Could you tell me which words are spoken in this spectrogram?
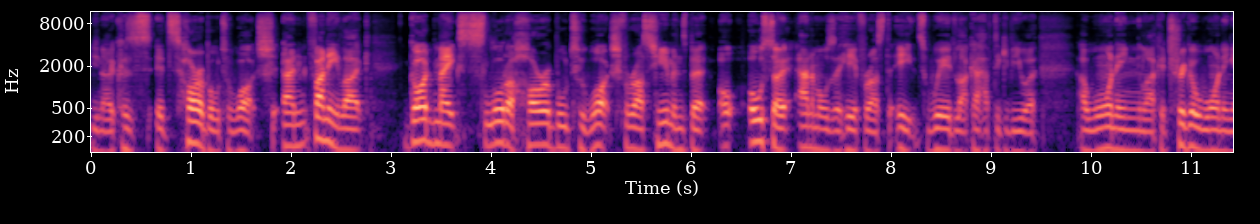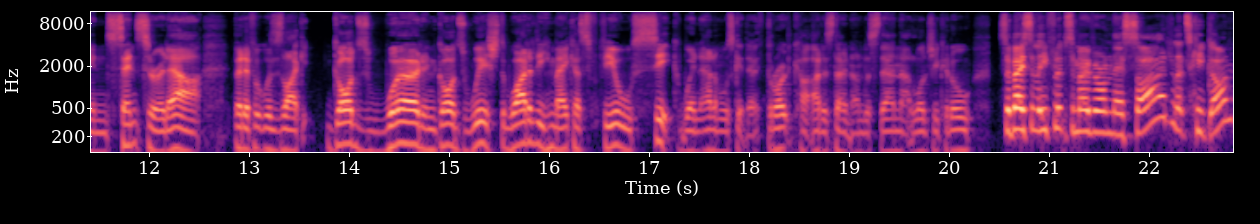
you know, because it's horrible to watch and funny. Like God makes slaughter horrible to watch for us humans, but also animals are here for us to eat. It's weird. Like I have to give you a, a warning, like a trigger warning, and censor it out. But if it was like God's word and God's wish, why did He make us feel sick when animals get their throat cut? I just don't understand that logic at all. So basically, flips them over on their side. Let's keep going.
